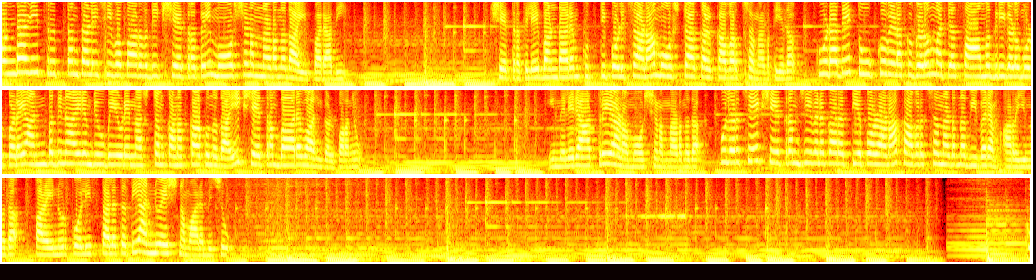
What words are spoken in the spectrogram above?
Kondazhi തൃത്തം തളി ശിവപാർവതി ക്ഷേത്രത്തിൽ മോഷണം നടന്നതായി പരാതി. ക്ഷേത്രത്തിലെ ഭണ്ഡാരം കുത്തിപ്പൊളിച്ചാണ് മോഷ്ടാക്കൾ കവർച്ച നടത്തിയത്. കൂടാതെ തൂക്കുവിളക്കുകളും മറ്റ് സാമഗ്രികളും ഉൾപ്പെടെ അൻപതിനായിരം രൂപയുടെ നഷ്ടം കണക്കാക്കുന്നതായി ക്ഷേത്രം ഭാരവാഹികൾ പറഞ്ഞു. ഇന്നലെ രാത്രിയാണ് മോഷണം നടന്നത്. പുലർച്ചെ ക്ഷേത്രം ജീവനക്കാർ എത്തിയപ്പോഴാണ് കവർച്ച നടന്ന വിവരം അറിയുന്നത്. പഴയന്നൂർ പോലീസ് സ്ഥലത്തെത്തി അന്വേഷണം ആരംഭിച്ചു.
